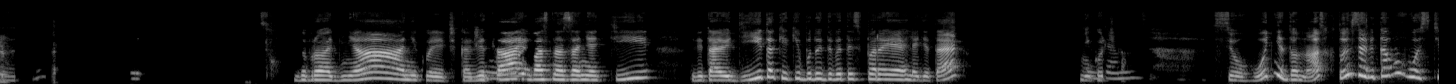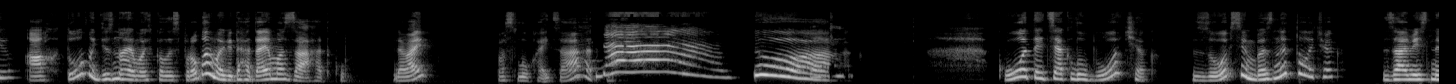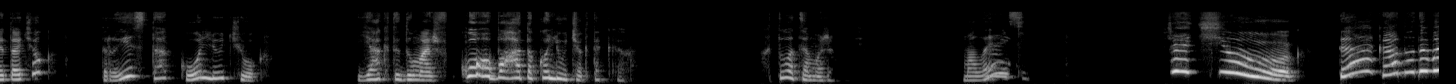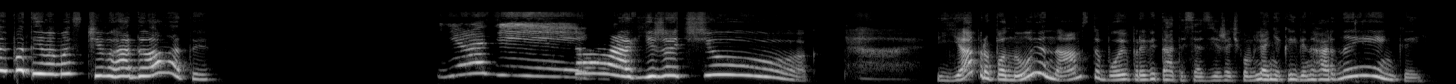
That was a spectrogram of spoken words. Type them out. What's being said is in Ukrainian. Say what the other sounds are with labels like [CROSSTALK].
Так. Доброго дня, Ніколічка. Вітаю вас на занятті. Вітаю діток, які будуть дивитись в перегляді, так? Ніколічка. Сьогодні до нас хтось завітав у гості. А хто ми дізнаємось, коли спробуємо і відгадаємо загадку. Давай, послухай загадку. Так. Котиться клубочок зовсім без ниточок. Замість ниточок 300 колючок. Як ти думаєш, в кого багато колючок таких? Хто це може бути? Маленький? Жачок. Так, а ну давай подивимось, чи вгадала ти? Так, їжачок. Я пропоную нам з тобою привітатися з їжачком. Глянь, який він гарненький.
